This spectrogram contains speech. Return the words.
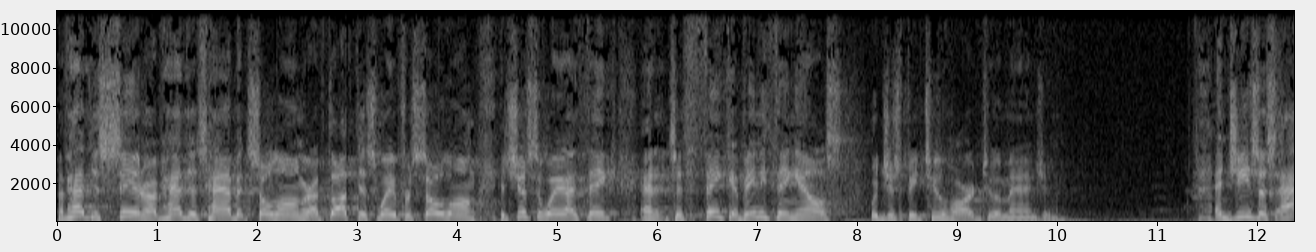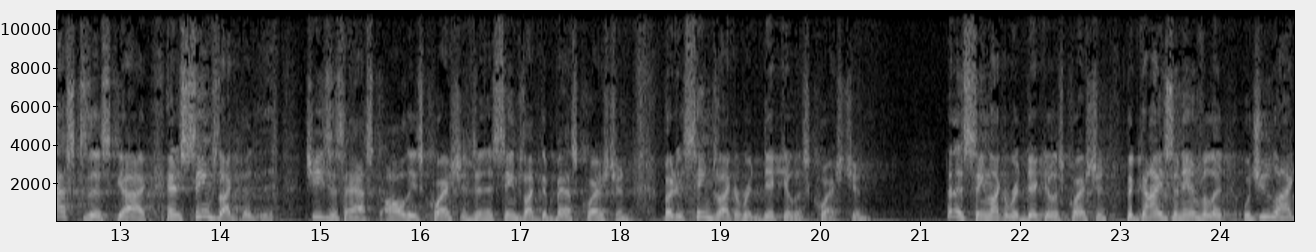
I've had this sin or I've had this habit so long or I've thought this way for so long. It's just the way I think. And to think of anything else would just be too hard to imagine. And Jesus asks this guy, and it seems like the, Jesus asked all these questions, and it seems like the best question, but it seems like a ridiculous question. Doesn't it seem like a ridiculous question? The guy's an invalid. Would you like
